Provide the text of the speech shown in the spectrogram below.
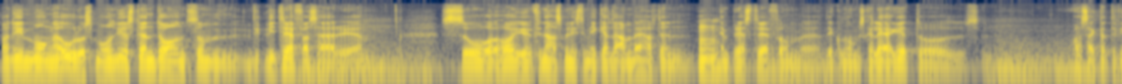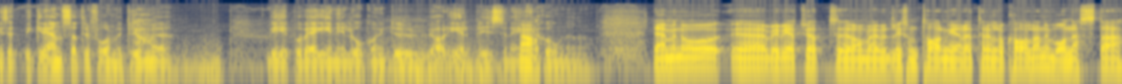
Ja, det är många orosmoln. Just den dagen som vi träffas här eh, så har ju finansminister Mikael Damberg haft en, mm. en pressträff om eh, det ekonomiska läget och har sagt att det finns ett begränsat reformutrymme. Vi är på väg in i en lågkonjunktur, vi har elpriserna, inflationen. Ja. Nej, men och, eh, vi vet ju att om vi liksom tar ner det till den lokala nivån, nästa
